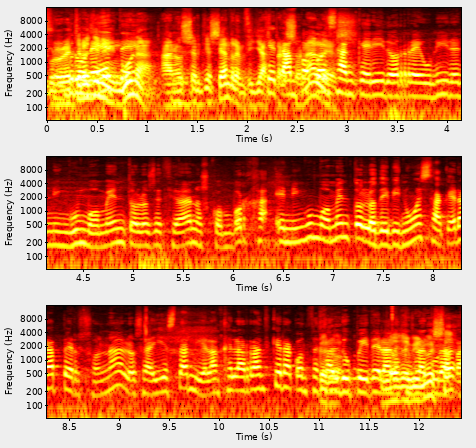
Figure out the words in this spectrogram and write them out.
Brunete, no tiene ninguna, a no ser que sean rencillas que personales. Que tampoco se han querido reunir en ningún momento los de Ciudadanos con Borja, en ningún momento lo de Vinuesa, que era personal. O sea, ahí está Miguel Ángel Arranz, que era concejal de UPI de la legislatura pasada.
